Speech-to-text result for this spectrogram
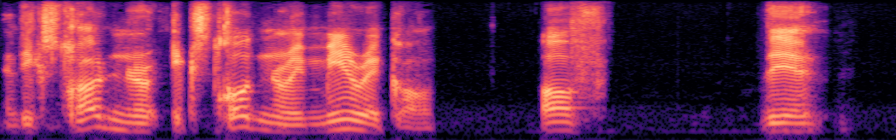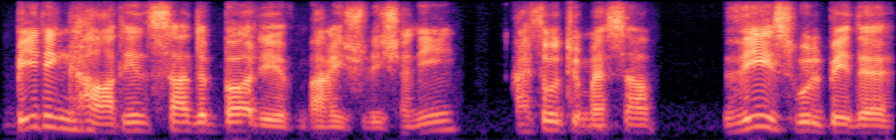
and the extraordinary, extraordinary miracle of the beating heart inside the body of Marie-Julie Jahenny, I thought to myself, this will be the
